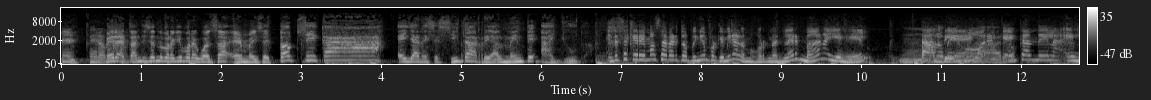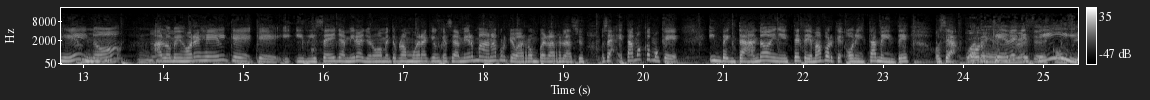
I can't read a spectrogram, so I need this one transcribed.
Eh. Pero, Mira, están diciendo por aquí por el WhatsApp, él me dice, tóxica. Ella necesita realmente ayuda. Entonces queremos saber tu opinión, porque mira, a lo mejor no es la hermana y es él. A lo También, mejor el claro. que es Candela es él, ¿no? A lo mejor es él que, que y, y dice ella, mira, yo no voy a meter una mujer aquí aunque sea mi hermana porque va a romper la relación. O sea, estamos como que inventando en este tema porque honestamente, o sea, ¿Cuál ¿por qué de- sí,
